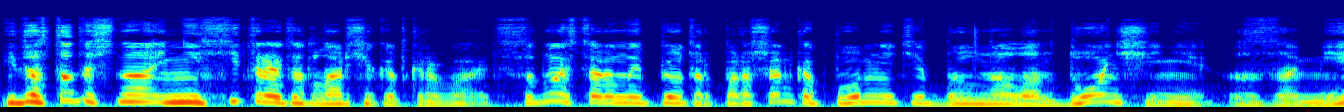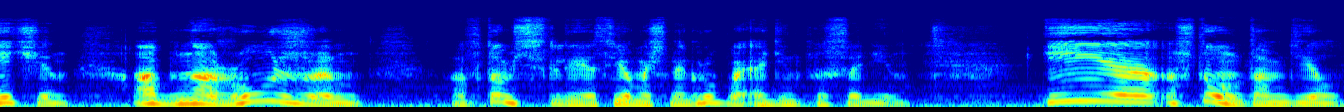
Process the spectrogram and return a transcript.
И достаточно нехитро этот ларчик открывается. С одной стороны, Петр Порошенко, помните, был на Лондонщине замечен, обнаружен, в том числе съемочной группой 1 плюс 1. И что он там делал?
